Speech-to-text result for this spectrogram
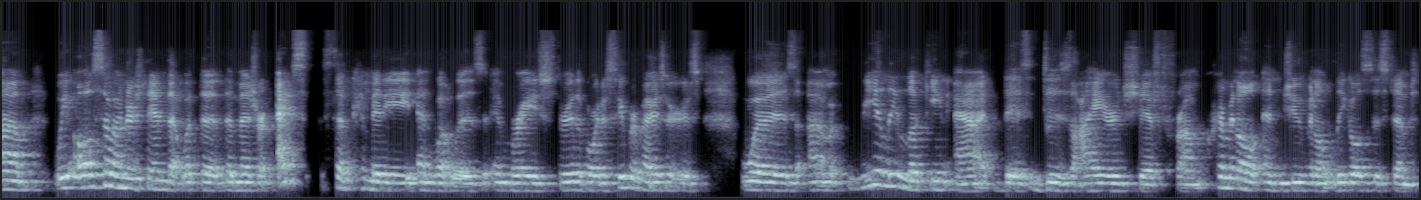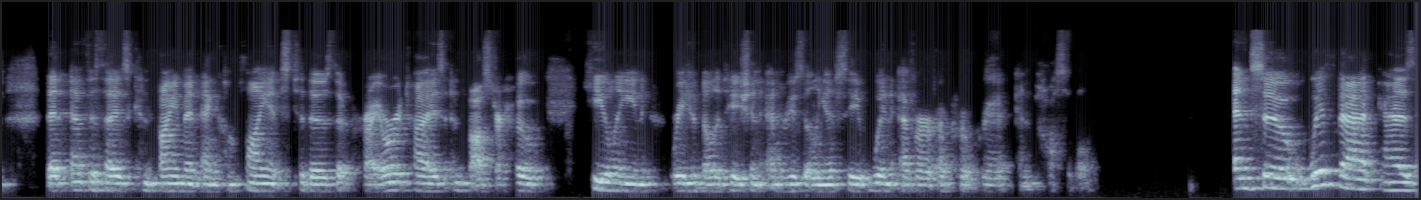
Um, we also understand that what the, the Measure X subcommittee and what was embraced through the Board of Supervisors was um, really looking at this desired shift from criminal and juvenile legal systems that emphasize confinement and compliance to those that prioritize and foster hope, healing, rehabilitation, and resiliency whenever appropriate and possible. And so with that as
